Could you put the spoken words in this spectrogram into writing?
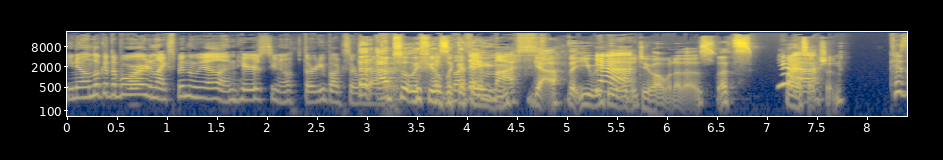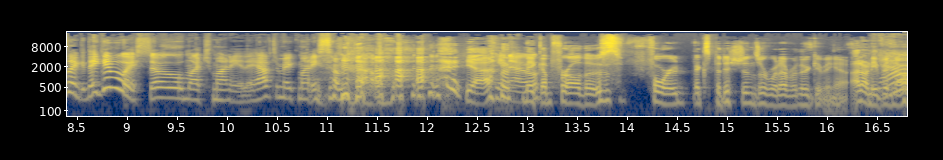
you know, and look at the board and like spin the wheel and here's you know thirty bucks or That whatever. absolutely feels Like, like, a they thing. must. Yeah, that you would be able to do on one of those. That's my assumption. Because like they give away so much money, they have to make money somehow. yeah, You know? make up for all those Ford expeditions or whatever they're giving out. I don't even know.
